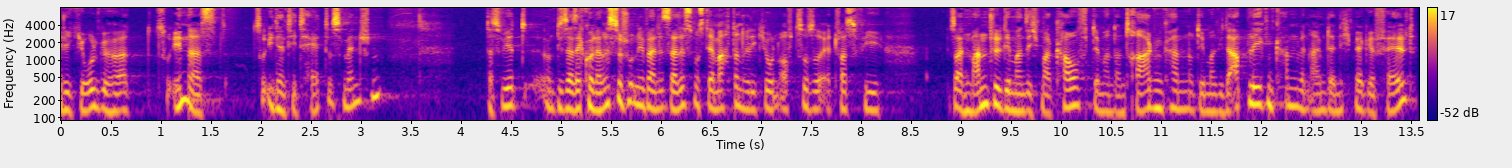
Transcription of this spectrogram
Religion gehört zu innerst zur Identität des Menschen. Das wird, und dieser säkularistische Universalismus, der macht dann Religion oft zu so etwas wie so ein Mantel, den man sich mal kauft, den man dann tragen kann und den man wieder ablegen kann, wenn einem der nicht mehr gefällt.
